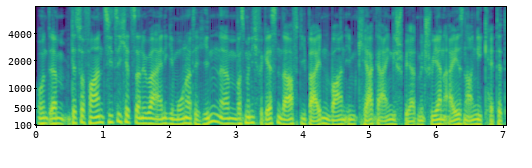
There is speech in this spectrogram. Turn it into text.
Und ähm, das Verfahren zieht sich jetzt dann über einige Monate hin. Ähm, was man nicht vergessen darf, die beiden waren im Kerker eingesperrt, mit schweren Eisen angekettet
